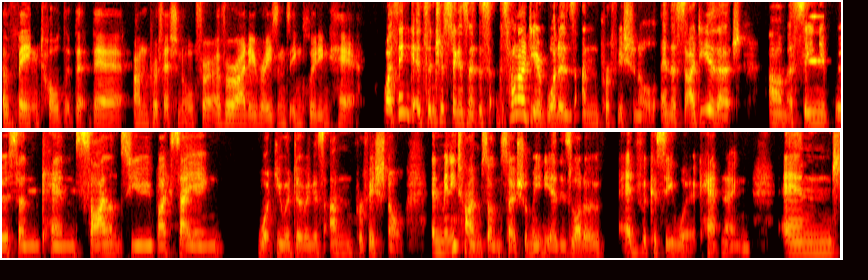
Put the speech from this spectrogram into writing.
of being told that, that they're unprofessional for a variety of reasons, including hair. Well, I think it's interesting, isn't it? This this whole idea of what is unprofessional, and this idea that um, a senior person can silence you by saying what you are doing is unprofessional. And many times on social media, there's a lot of advocacy work happening, and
